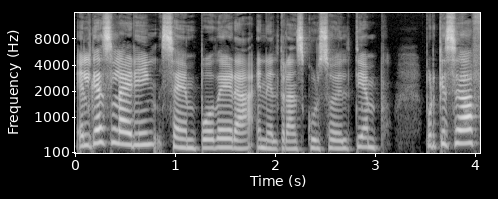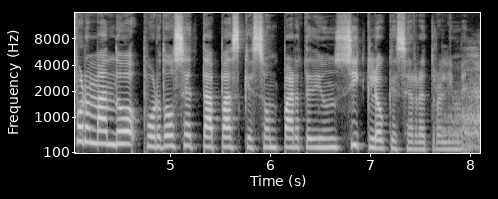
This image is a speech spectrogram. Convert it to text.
El gaslighting se empodera en el transcurso del tiempo, porque se va formando por dos etapas que son parte de un ciclo que se retroalimenta.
